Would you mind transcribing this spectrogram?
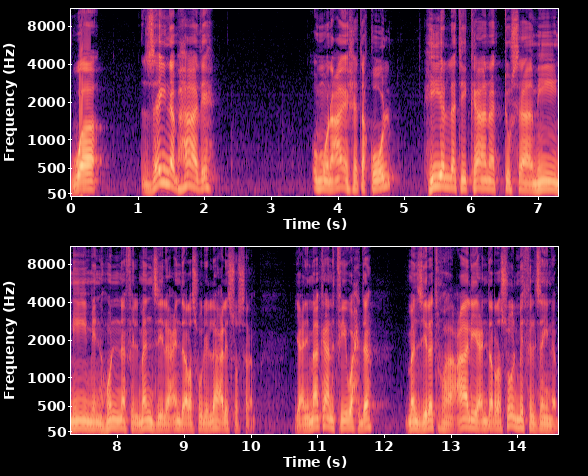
وزينب هذه أم عائشة تقول هي التي كانت تساميني منهن في المنزلة عند رسول الله عليه الصلاة والسلام. يعني ما كانت في وحدة منزلتها عالية عند الرسول مثل زينب.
